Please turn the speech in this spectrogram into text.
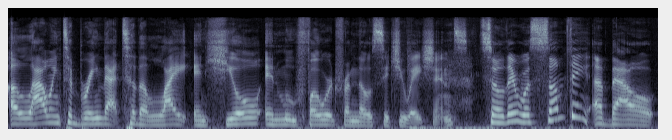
allowing to bring that to the light and heal and move forward from those situations So there was something about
